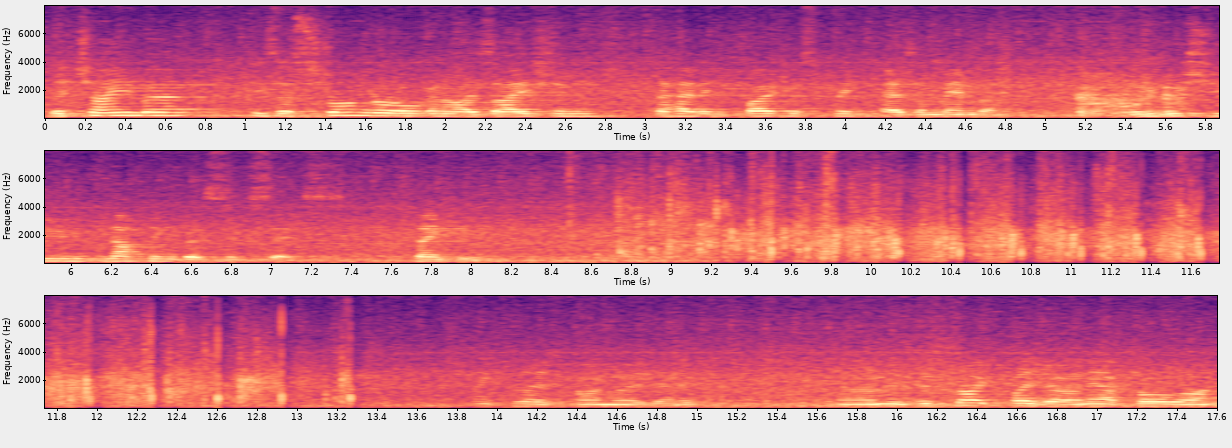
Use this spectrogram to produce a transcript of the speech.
the Chamber is a stronger organisation for having Focus Print as a member. We wish you nothing but success. Thank you. Those kind words, Andy. Um, it's with great pleasure I now call on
